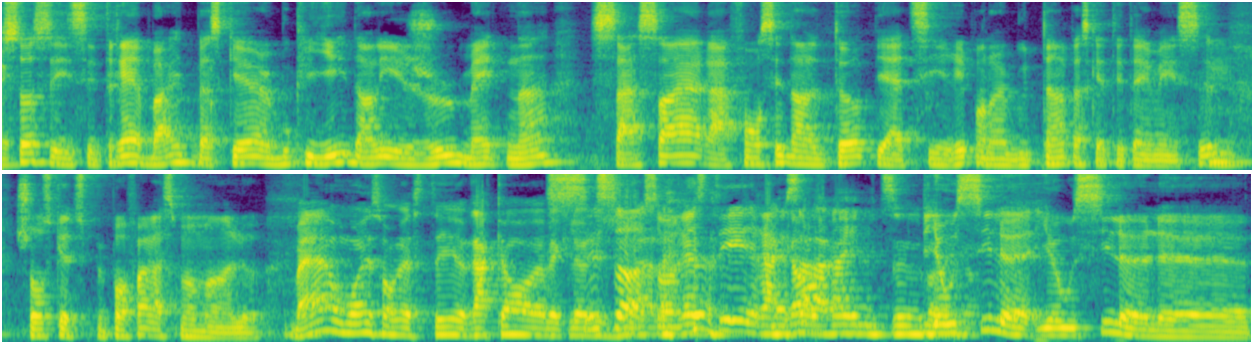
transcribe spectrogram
Ça, c'est c'est très bête parce qu'un bouclier dans les jeux maintenant, ça sert à foncer dans le top et à tirer pendant un bout de temps parce que tu es invincible. Mm. Chose que tu peux pas faire à ce moment-là. Ben, au moins, ils sont restés raccords avec C'est l'original. ça, ils sont restés raccords. il y a aussi le, il y a aussi le, le-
